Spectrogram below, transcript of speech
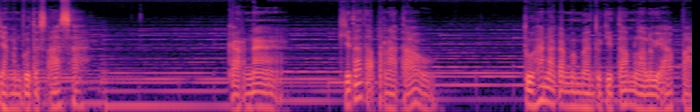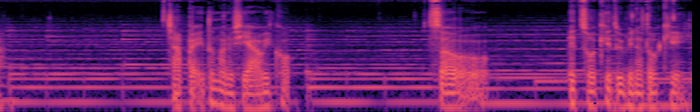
Jangan putus asa. Karena kita tak pernah tahu Tuhan akan membantu kita melalui apa. Capek itu manusiawi kok. So, it's okay to be not okay.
